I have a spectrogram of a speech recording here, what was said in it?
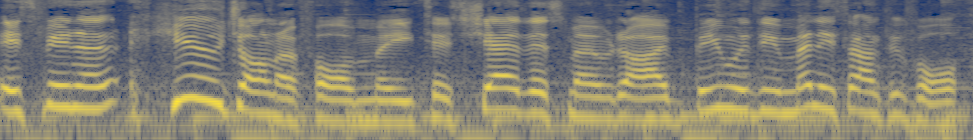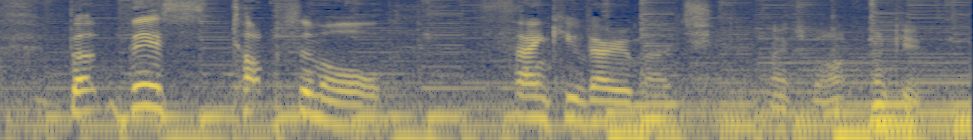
it's been a huge honour for me to share this moment. I've been with you many times before, but this tops them all. Thank you very much. Thanks, Mark. Thank you.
